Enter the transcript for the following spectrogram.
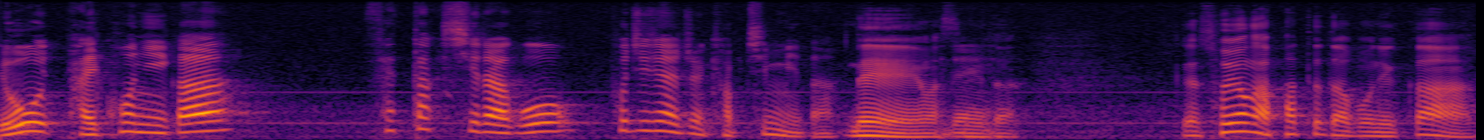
요 발코니가 세탁실하고 포지션이 좀 겹칩니다. 네 맞습니다. 그러니까 소형 아파트다 보니까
